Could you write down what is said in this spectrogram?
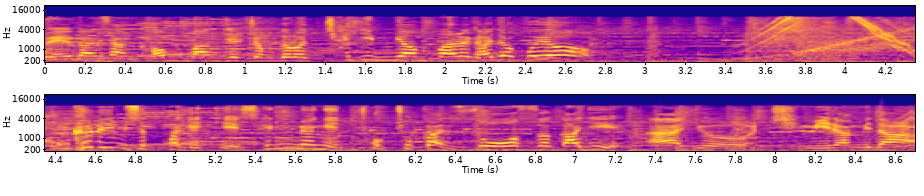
외관상 건방질 정도로 책임 면발을 가졌고요. 크림 스파게티의 생명인 촉촉한 소스까지 아주 치밀합니다.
